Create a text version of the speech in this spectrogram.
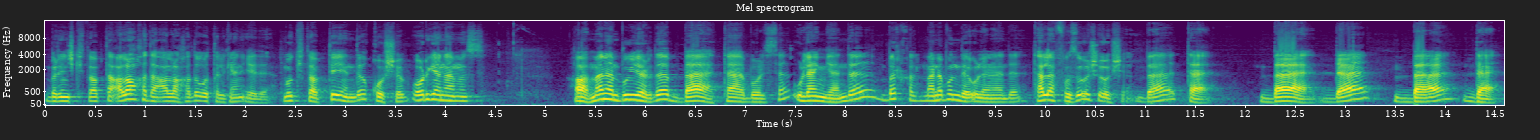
birinchi kitobda alohida alohida o'tilgan edi. Bu kitobda endi qo'shib o'rganamiz. Ha mana bu yerda ba ta bo'lsa ulanganda bir xil mana bunday ulanadi. Talaffuzi o'sha o'sha. Ba ta. Ba da ba da.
